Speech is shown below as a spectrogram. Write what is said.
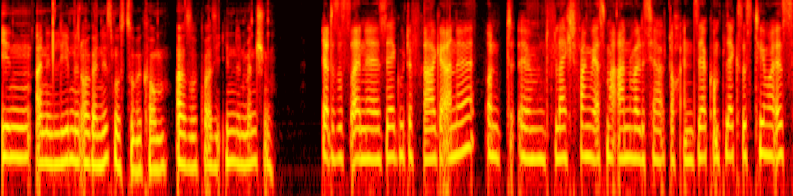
in einen lebenden Organismus zu bekommen? Also quasi in den Menschen. Ja, das ist eine sehr gute Frage, Anne. Und ähm, vielleicht fangen wir erstmal an, weil es ja doch ein sehr komplexes Thema ist,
